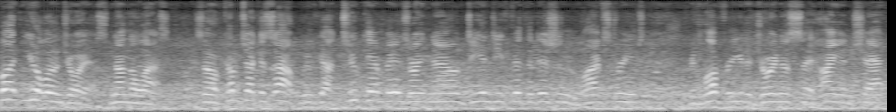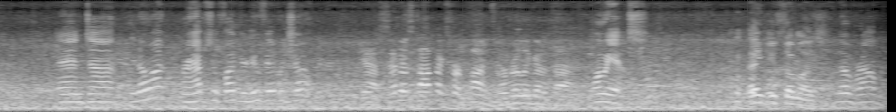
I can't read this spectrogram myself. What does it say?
but you'll enjoy us nonetheless. So come check us out. We've got two campaigns right now: D&D 5th Edition live streams. We'd love for you to join us, say hi in chat, and uh, you know what? Perhaps you'll find your new favorite show. Yeah, send us topics for puns. We're really good at that. Oh yes, Thank you so much. no problem.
